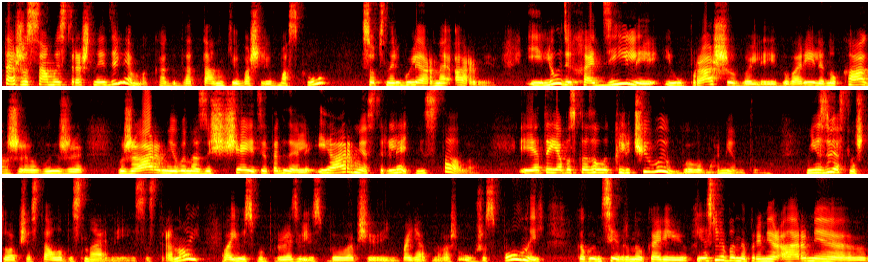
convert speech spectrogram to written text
та же самая страшная дилемма, когда танки вошли в Москву, собственно, регулярная армия. И люди ходили и упрашивали, и говорили, ну как же, вы же, вы же армия, вы нас защищаете и так далее. И армия стрелять не стала. И это, я бы сказала, ключевым было моментом. Неизвестно, что вообще стало бы с нами и со страной. Боюсь, мы превратились бы вообще, непонятно, ваш ужас полный, какую-нибудь Северную Корею. Если бы, например, армия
